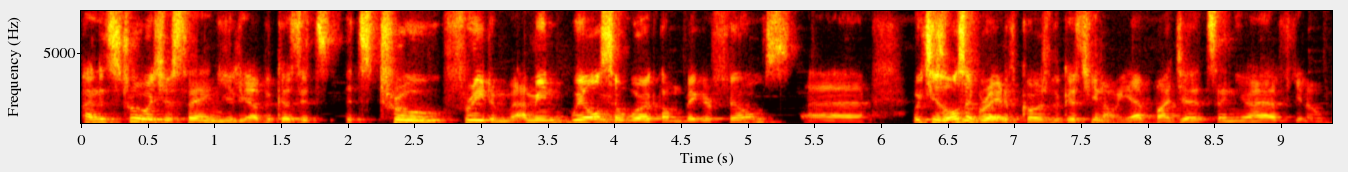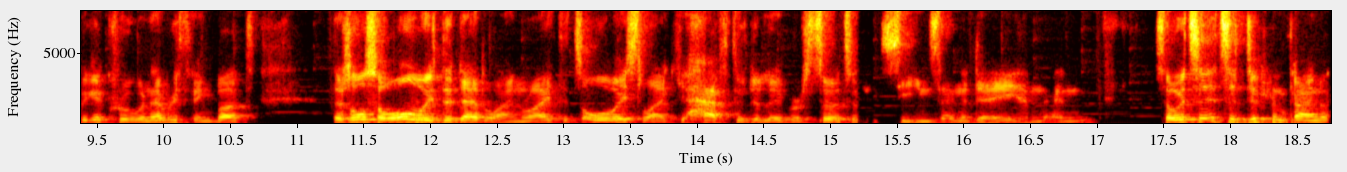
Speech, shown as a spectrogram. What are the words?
and it's true what you're saying, Julia, because it's it's true freedom. I mean, we also work on bigger films, uh, which is also great, of course, because you know you have budgets and you have you know bigger crew and everything. But there's also always the deadline, right? It's always like you have to deliver certain scenes in a day, and and so it's it's a different kind of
